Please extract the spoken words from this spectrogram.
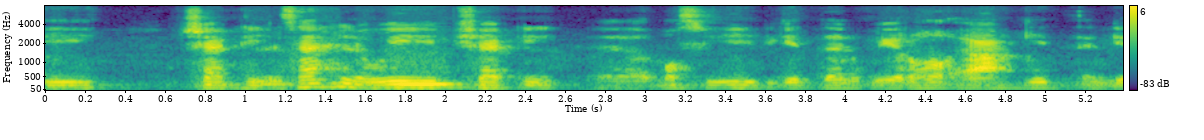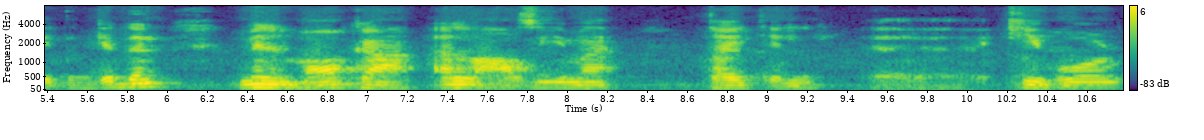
بشكل سهل وبشكل بسيط جدا ورائع جدا جدا جدا من المواقع العظيمة title keyword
